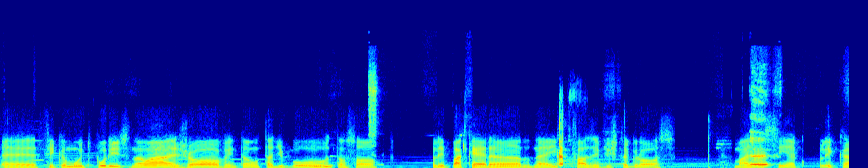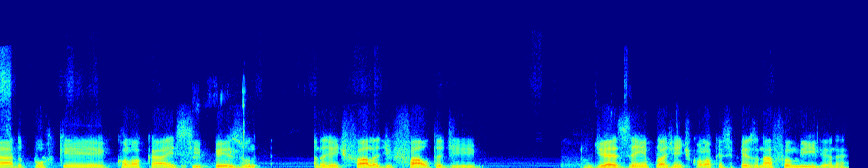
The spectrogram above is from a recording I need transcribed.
é, fica muito por isso. Não, ah, é jovem, então tá de boa, estão só ali paquerando, né? E fazem vista grossa. Mas É. assim, é complicado porque colocar esse peso, quando a gente fala de falta de, de exemplo, a gente coloca esse peso na família, né?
